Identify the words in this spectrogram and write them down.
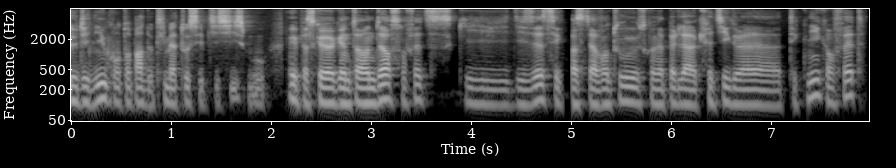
de déni ou quand on parle de climato-scepticisme. Oui, parce que Gunther Anders, en fait, ce qu'il disait, c'est que c'était avant tout ce qu'on appelle la critique de la technique, en fait.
